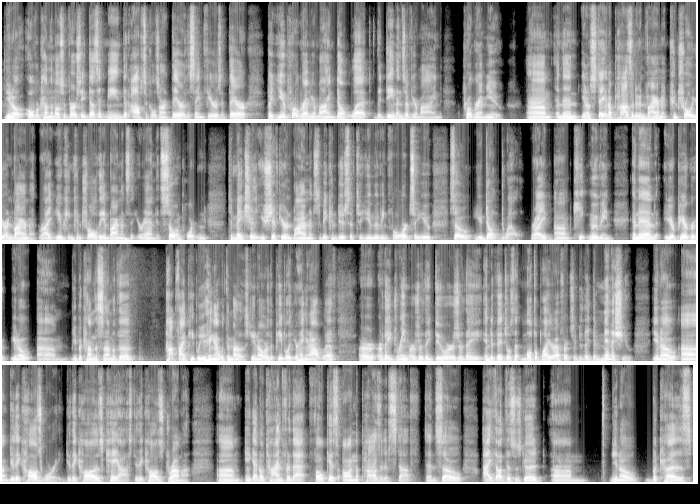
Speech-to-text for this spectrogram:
you know, overcome the most adversity doesn't mean that obstacles aren't there the same fear isn't there, but you program your mind. Don't let the demons of your mind program you. Um, and then, you know, stay in a positive environment, control your environment, right? You can control the environments that you're in. It's so important to make sure that you shift your environments to be conducive to you moving forward. So you, so you don't dwell, right? Um, keep moving. And then your peer group, you know, um, you become the sum of the top five people you hang out with the most, you know, or the people that you're hanging out with. Are, are they dreamers? Are they doers? Are they individuals that multiply your efforts or do they diminish you? You know, um, do they cause worry? Do they cause chaos? Do they cause drama? Um, ain't got no time for that. Focus on the positive stuff. And so I thought this was good, um, you know, because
